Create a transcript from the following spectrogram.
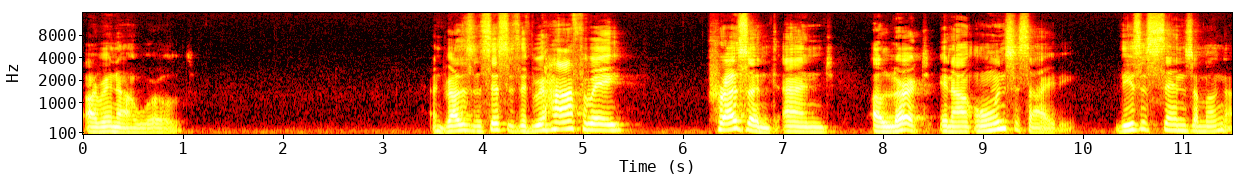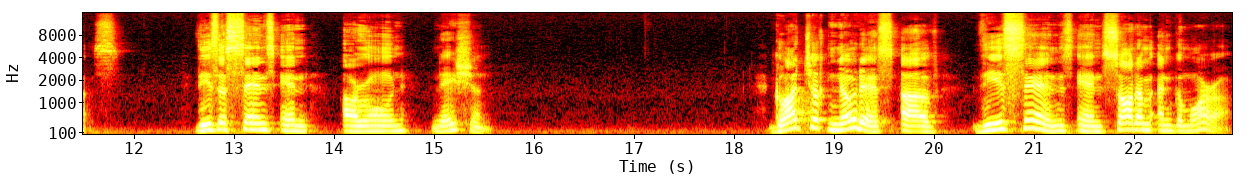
are in our world. And, brothers and sisters, if we're halfway present and alert in our own society, these are sins among us. These are sins in our own nation. God took notice of these sins in Sodom and Gomorrah.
